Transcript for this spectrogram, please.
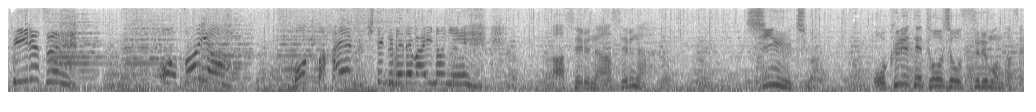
フィルス遅いよ。もっと早く来てくれればいいのに。焦るな焦るな。真打ちは遅れて登場するもんだぜ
